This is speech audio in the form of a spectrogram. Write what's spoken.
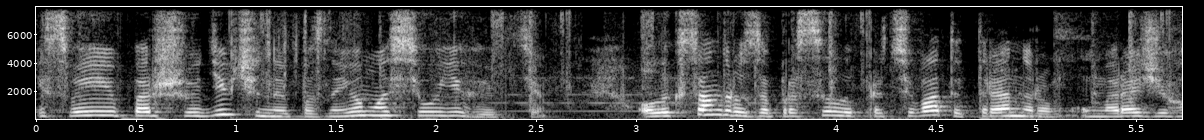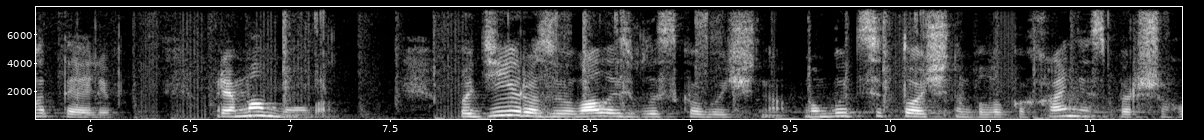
І своєю першою дівчиною познайомилася у Єгипті. Олександру запросили працювати тренером у мережі готелів. Пряма мова. Події розвивались блискавично. Мабуть, це точно було кохання з першого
